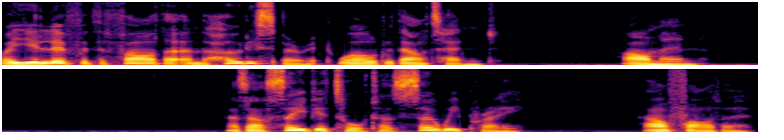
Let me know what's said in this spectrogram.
where you live with the Father and the Holy Spirit, world without end. Amen. As our Saviour taught us, so we pray. Our Father,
